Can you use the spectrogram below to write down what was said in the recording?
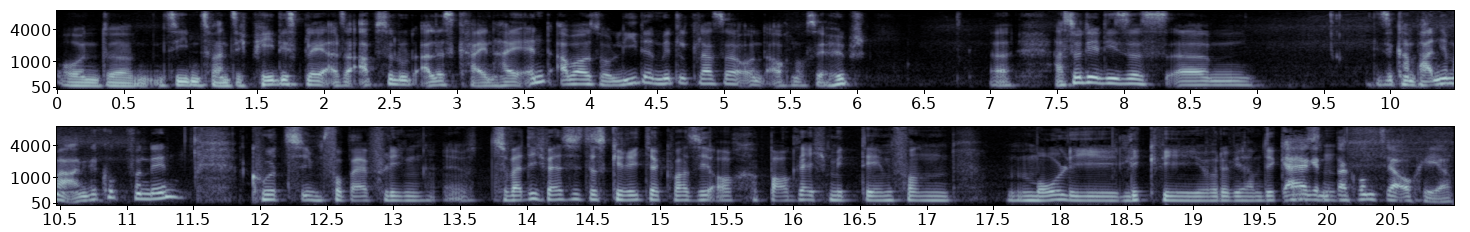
und äh, 27p Display, also absolut alles kein High-End, aber solide Mittelklasse und auch noch sehr hübsch. Äh, hast du dir dieses ähm, diese Kampagne mal angeguckt von denen? Kurz im Vorbeifliegen. Äh, soweit ich weiß, ist das Gerät ja quasi auch baugleich mit dem von Moli, Liqui oder wie haben die? Ja, genau, da kommt es ja auch her.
